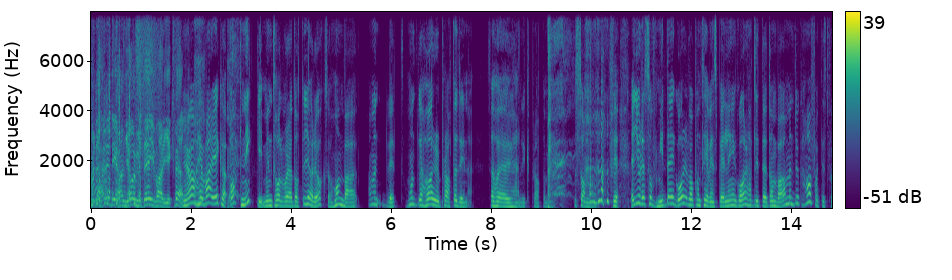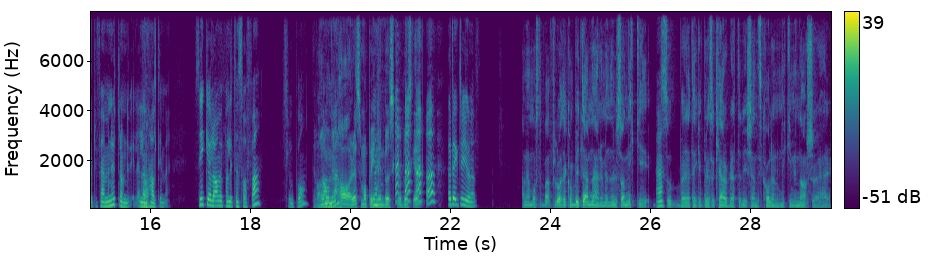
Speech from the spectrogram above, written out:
men det här är det han gör med dig varje kväll. Ja, varje kväll. Och Nicky, min 12-åriga dotter, gör det också. Hon bara, ja, men, du vet, hon, jag hör hur du pratar där inne. Så hör jag hur Henrik pratar med. Så somnar jag, jag gjorde sovmiddag igår, jag var på en tv-inspelning igår. Hade lite, de bara, ja, men du har faktiskt 45 minuter om du vill, eller en halvtimme. Så gick jag och la mig på en liten soffa, slog på, Det var någon en hare som hoppade in i en buske och buske. Vad tänkte du Jonas? Ja, men jag måste bara, förlåt jag kommer byta ämne här nu men när du sa Nicki så började jag tänka på det som Karo berättade i Kändiskollen om Nicki Minaj och det här.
